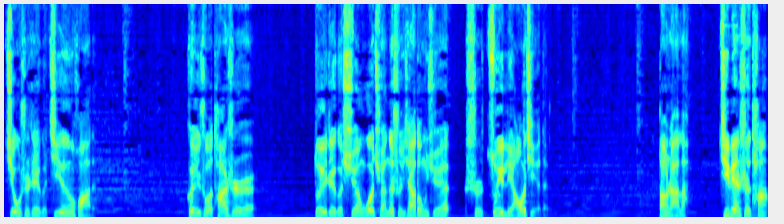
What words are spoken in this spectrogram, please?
就是这个基恩画的。可以说，他是对这个漩涡泉的水下洞穴是最了解的。当然了，即便是他，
